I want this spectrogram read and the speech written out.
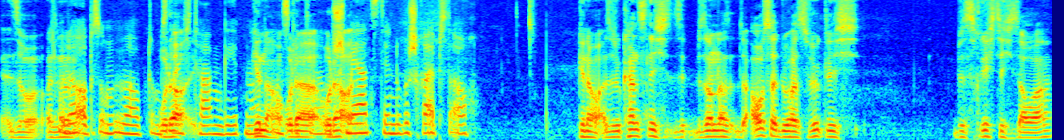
Also, also Oder ob es um, überhaupt ums Oder- Recht haben geht. Ne? genau, Es oder- ja oder- Schmerz, den du beschreibst auch. Genau, also du kannst nicht besonders, außer du hast wirklich, bist richtig sauer,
